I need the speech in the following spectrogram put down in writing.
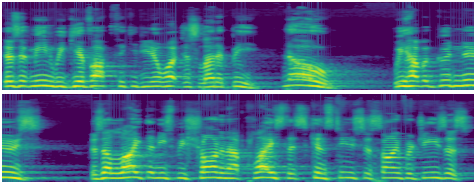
Does it mean we give up thinking, you know what, just let it be? No. We have a good news. There's a light that needs to be shone in that place that continues to shine for Jesus.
